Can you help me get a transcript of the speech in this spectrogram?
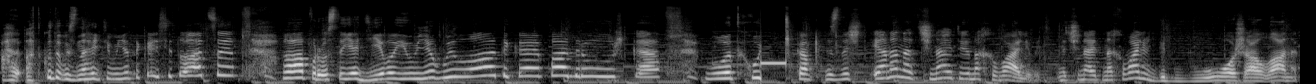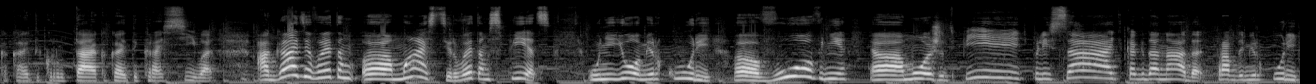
А откуда вы знаете, у меня такая ситуация? А, просто я дева, и у меня была такая подружка. Вот, хуйшка. Значит, и она начинает ее нахваливать. Начинает нахваливать, говорит, боже, Алана, какая ты крутая, какая ты красивая. А Гадя в этом э, мастер, в этом спец у нее Меркурий э, в Овне, э, может петь, плясать, когда надо. Правда, Меркурий,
